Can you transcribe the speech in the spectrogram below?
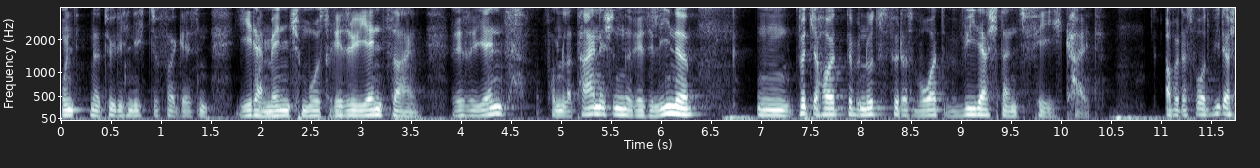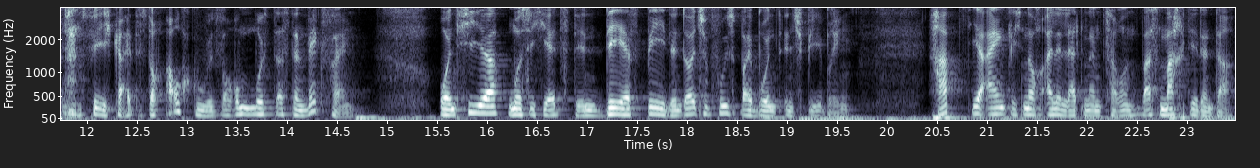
Und natürlich nicht zu vergessen, jeder Mensch muss resilient sein. Resilienz vom lateinischen Reseline hm, wird ja heute benutzt für das Wort Widerstandsfähigkeit. Aber das Wort Widerstandsfähigkeit ist doch auch gut. Warum muss das denn wegfallen? Und hier muss ich jetzt den DFB, den Deutschen Fußballbund, ins Spiel bringen. Habt ihr eigentlich noch alle Latten im Zaun? Was macht ihr denn da?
